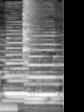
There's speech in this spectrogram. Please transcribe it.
Música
